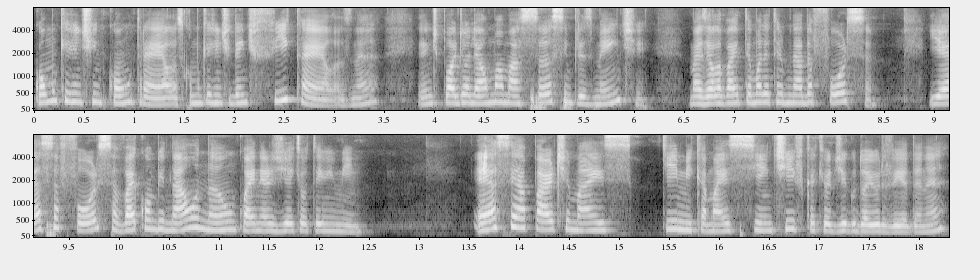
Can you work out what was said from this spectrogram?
como que a gente encontra elas, como que a gente identifica elas, né? A gente pode olhar uma maçã simplesmente, mas ela vai ter uma determinada força. E essa força vai combinar ou não com a energia que eu tenho em mim. Essa é a parte mais química, mais científica que eu digo do Ayurveda, né?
